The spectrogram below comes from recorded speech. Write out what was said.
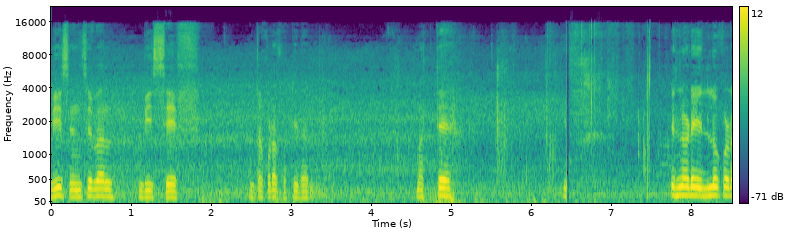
ಬಿ ಸೆನ್ಸಿಬಲ್ ಬಿ ಸೇಫ್ ಅಂತ ಕೂಡ ಕೊಟ್ಟಿದ್ದಾರೆ. ಮತ್ತು ಇಲ್ಲಿ ನೋಡಿ, ಇಲ್ಲೂ ಕೂಡ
